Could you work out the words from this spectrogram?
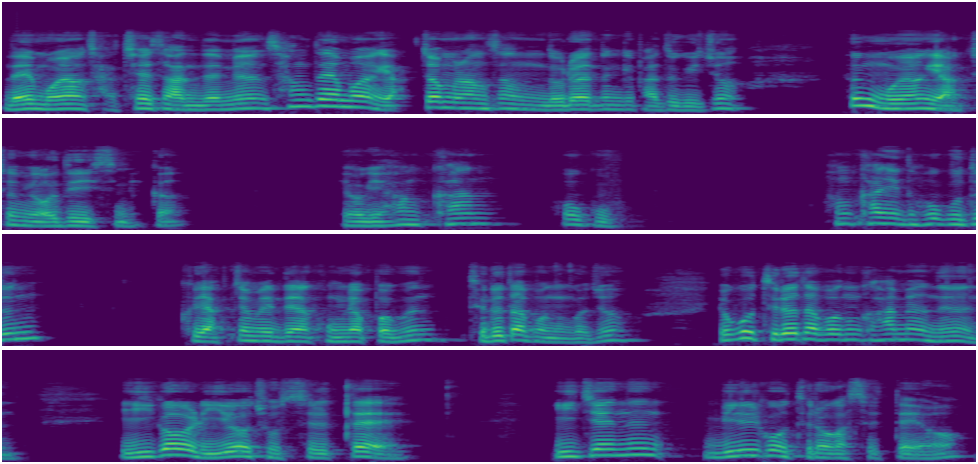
내 모양 자체에서 안 되면 상대 모양 약점을 항상 노려야 되는 게 바둑이죠. 흙 모양의 약점이 어디 있습니까? 여기 한 칸, 호구. 한 칸이든 호구든 그 약점에 대한 공략법은 들여다보는 거죠. 요거 들여다보는 거 하면은 이걸 이어줬을 때 이제는 밀고 들어갔을 때요.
